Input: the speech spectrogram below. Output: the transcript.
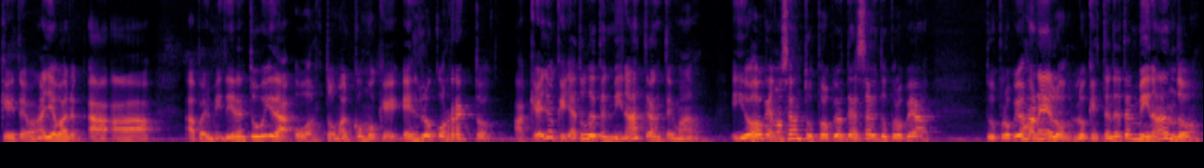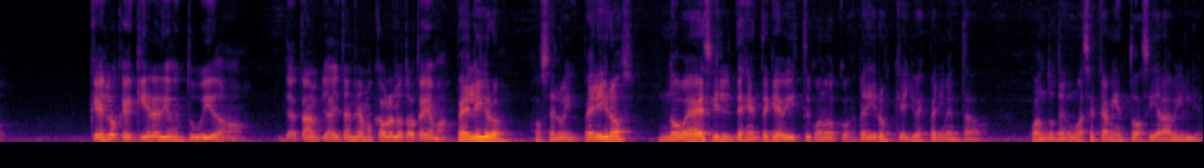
Que te van a llevar a, a permitir en tu vida o a tomar como que es lo correcto aquello que ya tú determinaste antemano. Y ojo que no sean tus propios deseos y tus tus propios anhelos lo que estén determinando qué es lo que quiere Dios en tu vida, ¿no? Ya, ya ahí tendríamos que hablar de otro tema. Peligro, José Luis. Peligros, no voy a decir de gente que he visto y conozco, peligros que yo he experimentado. Cuando tengo un acercamiento así a la Biblia,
